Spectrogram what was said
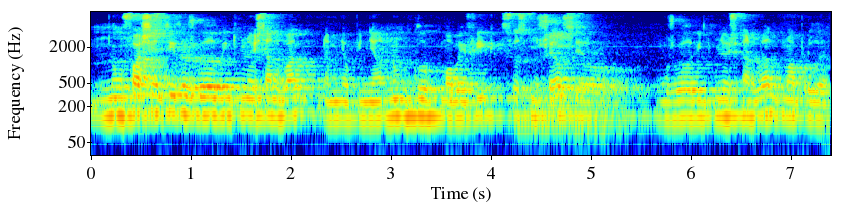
não faz sentido um jogador de 20 milhões estar no banco, na minha opinião, num clube como o Benfica. Se fosse no Chelsea ou um jogador de 20 milhões estar no banco, não há problema.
